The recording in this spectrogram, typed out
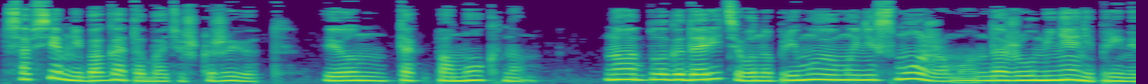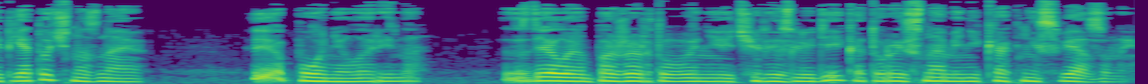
Совсем не богато батюшка живет, и он так помог нам. Но отблагодарить его напрямую мы не сможем, он даже у меня не примет, я точно знаю». «Я понял, Арина. Сделаем пожертвование через людей, которые с нами никак не связаны».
